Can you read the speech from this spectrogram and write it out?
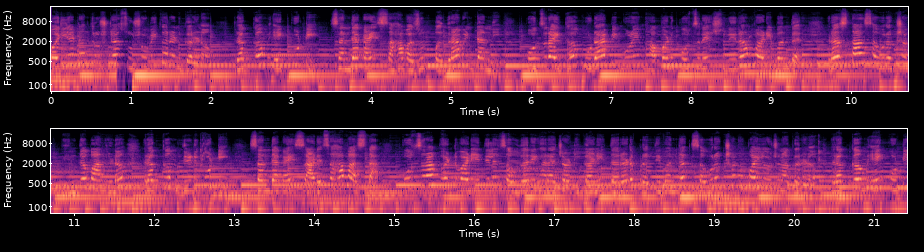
पर्यटन दृष्ट्या सुशोभीकरण करणं. रक्कम एक कोटी. संध्याकाळी सहा वाजून पंधरा मिनिटांनी कोचरा इथं कुडाळ पिंगुळी म्हापण कोचरे श्रीरामवाडी बंदर. रस्ता संरक्षक भिंत बांधणं रक्कम दीड कोटी. संध्याकाळी साडेसहा वाजता. कोचरा भटवाडी येथील चौधरी घराच्या ठिकाणी दरड प्रतिबंधक संरक्षण उपाययोजना करणं. रक्कम एक कोटी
